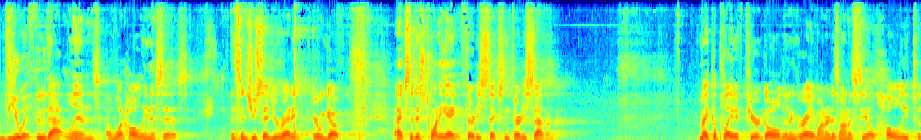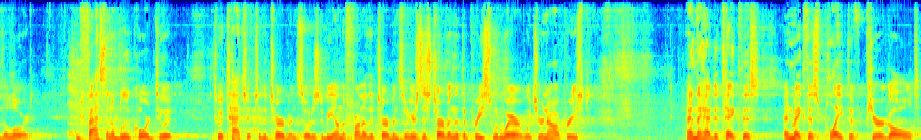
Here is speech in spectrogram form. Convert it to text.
view it through that lens of what holiness is. And since you said you're ready, here we go. Exodus 28, 36 and 37. Make a plate of pure gold and engrave on it as on a seal, holy to the Lord, and fasten a blue cord to it to attach it to the turban. So it is to be on the front of the turban. So here's this turban that the priests would wear, which you're now a priest. And they had to take this and make this plate of pure gold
